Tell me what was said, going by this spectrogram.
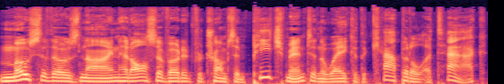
Most of those nine had also voted for Trump's impeachment in the wake of the Capitol attack.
